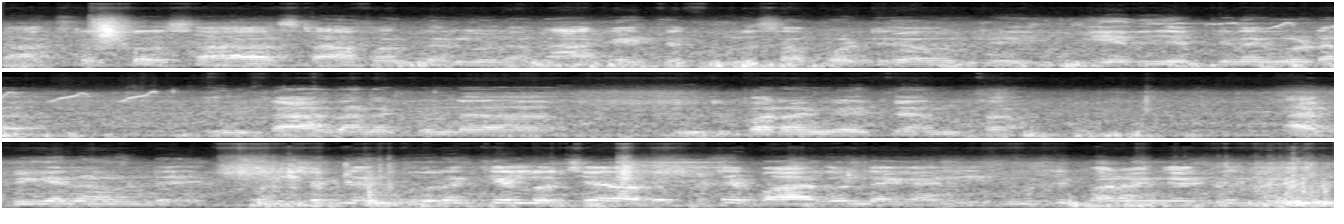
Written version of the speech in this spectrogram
డాక్టర్తో సహా స్టాఫ్ అందరు కూడా నాకైతే ఫుల్ సపోర్ట్గా ఉంది. ఏది చెప్పినా కూడా ఇది కాదనకుండా డ్యూటీ పరంగా అయితే అంత హ్యాపీగానే ఉండే. కొంచెం నేను దూరంకి వెళ్ళి వచ్చేవాడు ఒకటే బాధ ఉండే కానీ డ్యూటీ పరంగా అయితే నాకు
